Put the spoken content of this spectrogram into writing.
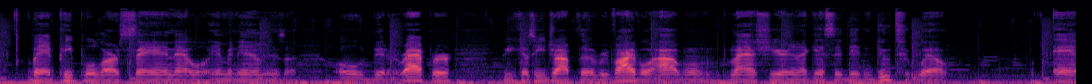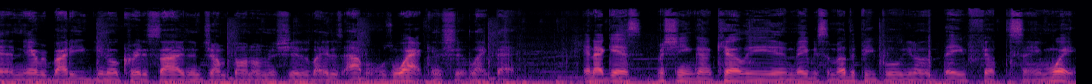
but people are saying that, well, Eminem is a old bitter rapper because he dropped the Revival album last year and I guess it didn't do too well. And everybody, you know, criticized and jumped on him and shit. Like this album was whack and shit like that and I guess Machine Gun Kelly and maybe some other people, you know, they felt the same way.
